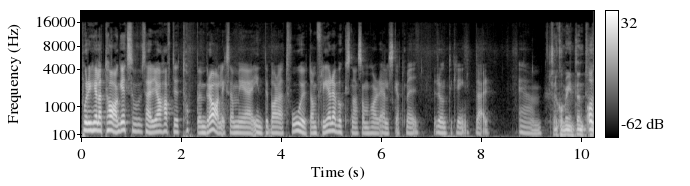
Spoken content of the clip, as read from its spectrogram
på det hela taget så, så här, jag har haft det toppenbra liksom med inte bara två utan flera vuxna som har älskat mig runt omkring där. Ehm, Så det kommer inte en tung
